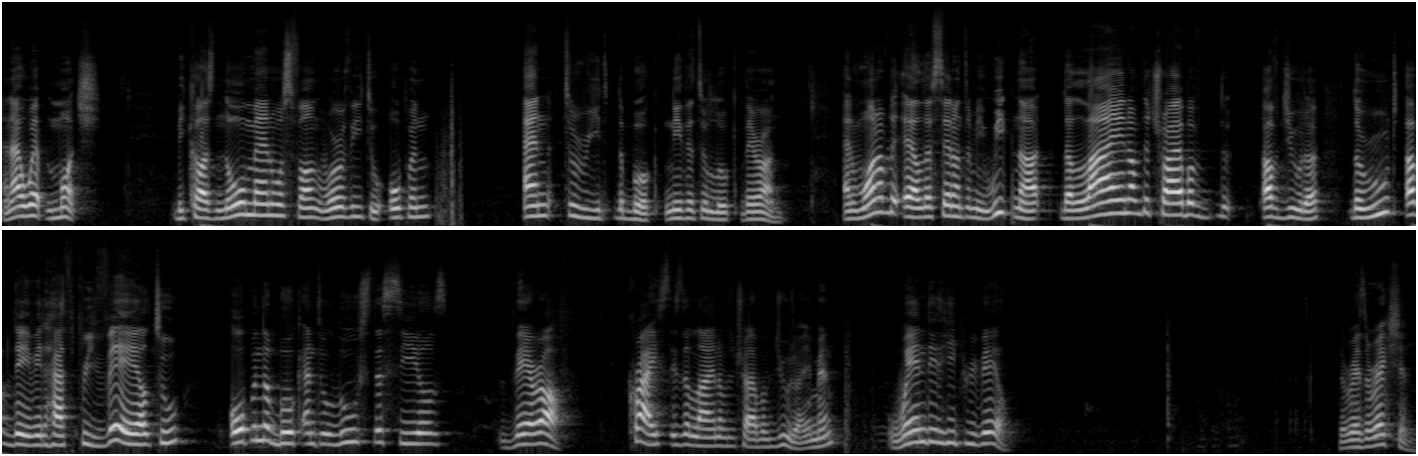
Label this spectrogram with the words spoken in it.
And I wept much, because no man was found worthy to open and to read the book, neither to look thereon. And one of the elders said unto me, Weep not, the lion of the tribe of, of Judah, the root of David, hath prevailed to open the book and to loose the seals thereof. Christ is the lion of the tribe of Judah. Amen. When did he prevail? The resurrection.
